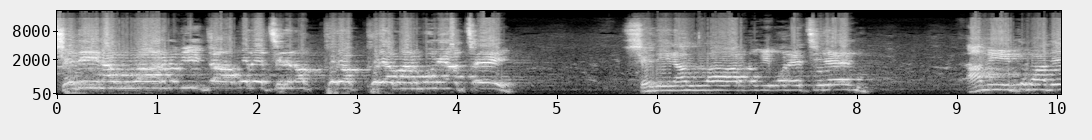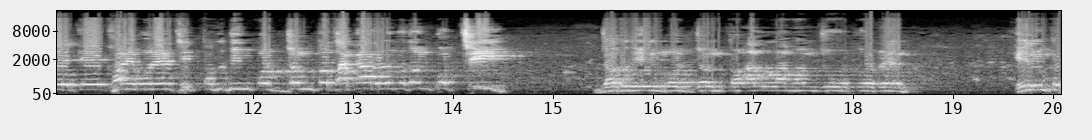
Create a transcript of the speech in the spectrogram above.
সেদিন আল্লাহর নবী যা বলেছিলেন অক্ষরে অক্ষরে আমার মনে আছে। সেদিন আল্লাহর নবী বলেছিলেন, আমি তোমাদেরকে খয়বরের ঠিক ততদিন পর্যন্ত থাকার অনুমোদন করছি। যতদিন পর্যন্ত আল্লাহ মঞ্জুর করবেন। কিন্তু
